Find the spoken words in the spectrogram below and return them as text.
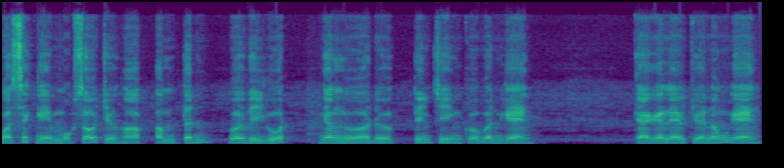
Qua xét nghiệm một số trường hợp âm tính với virus ngăn ngừa được tiến triển của bệnh gan. Cà gai leo chữa nóng gan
